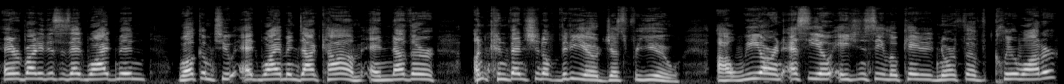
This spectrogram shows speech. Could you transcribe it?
Hey, everybody, this is Ed Weidman. Welcome to edweidman.com, another unconventional video just for you. Uh, we are an SEO agency located north of Clearwater,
